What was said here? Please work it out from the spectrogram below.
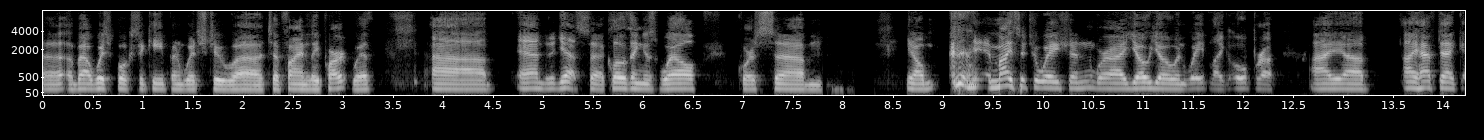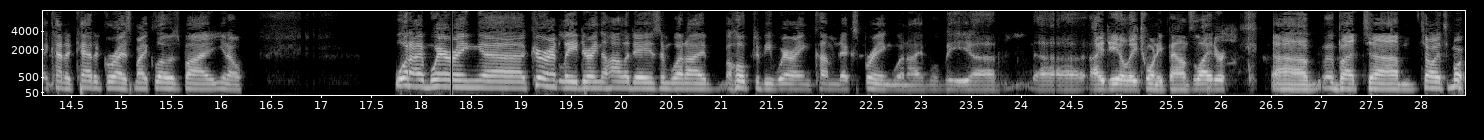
uh, about which books to keep and which to uh, to finally part with. Uh, and yes, uh, clothing as well. Of course, um, you know, in my situation where I yo-yo and weight like Oprah, I uh, I have to kind of categorize my clothes by you know what I'm wearing uh, currently during the holidays and what I hope to be wearing come next spring when I will be uh, uh, ideally 20 pounds lighter. Uh, but um, so it's more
